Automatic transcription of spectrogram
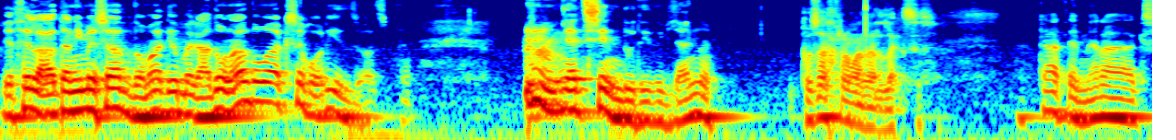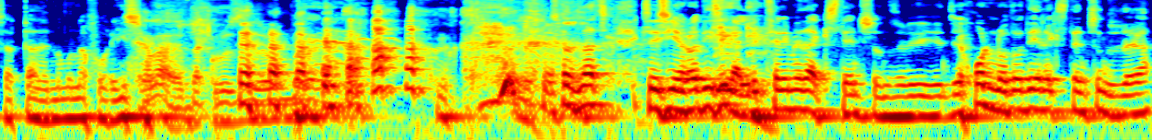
Ήθελα, όταν είμαι σε ένα δωμάτιο με 100 άτομα, να ξεχωρίζω, ας πούμε. Έτσι είναι τούτη η δουλειά, ναι. πόσα χρώματα αλλάξες; Κάθε μέρα εξαρτάται να μου να φορήσω. Καλά, δεν τα κρούζεις. ρε, Ξέρεις η ερώτηση καλύτερη με τα extensions. επειδή Και χώνω τότε είναι extensions βέβαια.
